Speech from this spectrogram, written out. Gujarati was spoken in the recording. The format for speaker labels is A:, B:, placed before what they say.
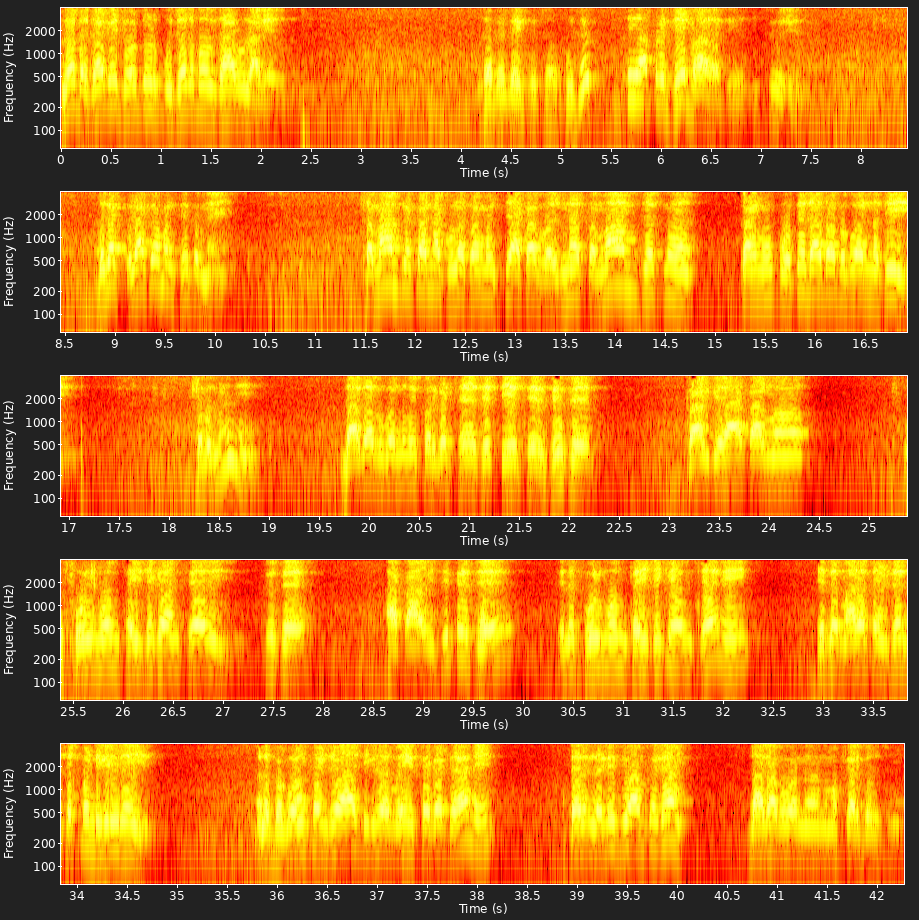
A: બધા કઈ થોડું થોડું પૂછો તો બહુ સારું લાગે. તમે કઈ પૂછો? પૂછો? આપડે જે ભાવ બધા ખુલાસા મળશે તમને? તમામ પ્રકારના ખુલાસા મળશે આખા વર્લ્ડના તમામ જાતના, કારણ હું પોતે દાદા ભગવાન નથી. સમજ ને દાદા ભગવાન પ્રગટ થયા છે, તે છે, શું છે? કારણ કે આ કાળમાં ફૂલ મોન થઈ શકે એમ છે નહીં. શું છે? આ કાળ વિચિત્ર છે, એટલે ફૂલ મૂન થઈ શકે એમ છે નહીં. એટલે મારે ત્રણસો છપ્પન ડિગ્રી રહી. અને ભગવાન ત્રણસો આ ડિગ્રી પ્રગટ થયા ને, ત્યારે લલિતજી આમ કહે દાદા ભગવાન નમસ્કાર કરું છું.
